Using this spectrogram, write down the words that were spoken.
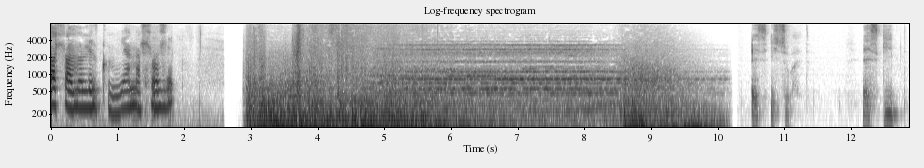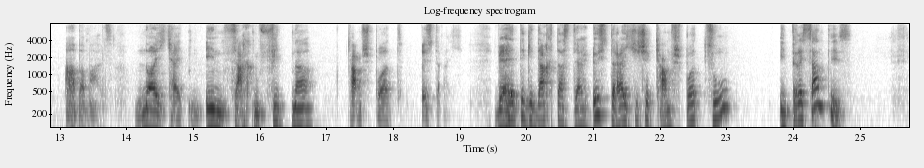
Assalamu alaikum, ja, nasılsın? Es ist soweit. Es gibt abermals Neuigkeiten in Sachen Fitner, Kampfsport Österreich. Wer hätte gedacht, dass der österreichische Kampfsport so interessant ist?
